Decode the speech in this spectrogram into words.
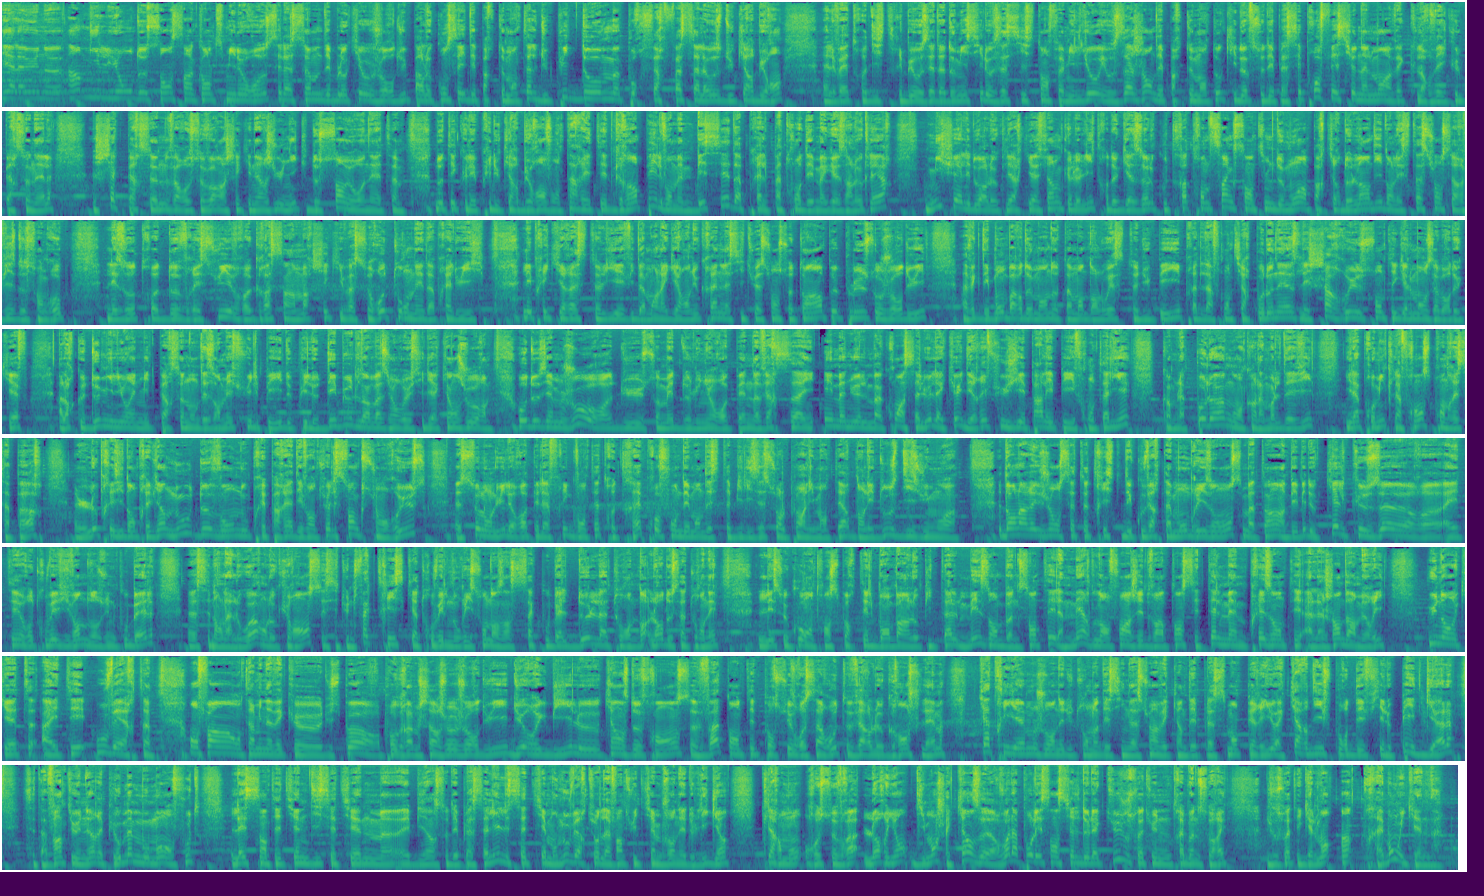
Et à la une, 1 250 000 euros, c'est la somme débloquée aujourd'hui par le conseil départemental du Puy-de-Dôme pour faire face à la hausse du carburant. Elle va être distribuée aux aides à domicile, aux assistants familiaux et aux agents départementaux qui doivent se déplacer professionnellement avec leur véhicule personnel. Chaque personne va recevoir un chèque énergie unique de 100 euros net. Notez que les prix du carburant vont arrêter de grimper, ils vont même baisser d'après le patron des magasins Leclerc, Michel-Édouard Leclerc, qui affirme que le litre de gazole coûtera 35 centimes de moins à partir de lundi dans les stations-service de son groupe. Les autres devraient suivre grâce à un marché qui va se retourner d'après lui. Les prix qui restent liés évidemment à la guerre en Ukraine, la situation se tend un peu plus aujourd'hui avec des bombardements notamment dans l'ouest du pays près de la frontière polonaise. Les chars russes sont également aux abords de Kiev alors que 2 millions et demi de personnes ont désormais fui le pays depuis le début de l'invasion russe il y a 15 jours. Au deuxième jour du sommet de l'Union européenne à Versailles, Emmanuel Macron a salué l'accueil des réfugiés par les pays frontaliers comme la Pologne ou encore la Moldavie. Il a promis que la France prendrait sa part. Le président nous devons nous préparer à d'éventuelles sanctions russes. Selon lui, l'Europe et l'Afrique vont être très profondément déstabilisées sur le plan alimentaire dans les 12-18 mois. Dans la région, cette triste découverte à Montbrison ce matin, un bébé de quelques heures a été retrouvé vivant dans une poubelle. C'est dans la Loire en l'occurrence et c'est une factrice qui a trouvé le nourrisson dans un sac poubelle de la tour lors de sa tournée. Les secours ont transporté le bambin à l'hôpital mais en bonne santé. La mère de l'enfant âgé de 20 ans s'est elle-même présentée à la gendarmerie. Une enquête a été ouverte. Enfin, on termine avec euh, du sport. Programme chargé aujourd'hui, du rugby. Le 15 de France va tenter de poursuivre sa route vers le Grand Chelem. Quatrième journée du tournoi destination avec un déplacement périlleux à Cardiff pour défier le Pays de Galles. C'est à 21h. Et puis au même moment en foot, l'Est Saint-Etienne, 17e, eh bien, se déplace à Lille. 7e en ouverture de la 28e journée de Ligue 1. Clermont recevra Lorient dimanche à 15h. Voilà pour l'essentiel de l'actu. Je vous souhaite une très bonne soirée. Je vous souhaite également un très bon week-end.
